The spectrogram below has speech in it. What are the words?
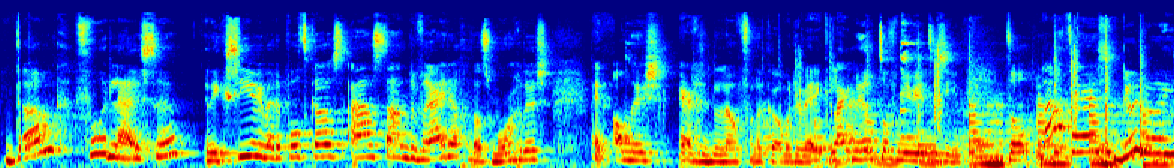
Dank voor het luisteren. En ik zie weer bij de podcast aanstaande vrijdag. Dat is morgen dus. En anders ergens in de loop van de komende week. Lijkt me heel tof om je weer te zien. Tot later. Doei doei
